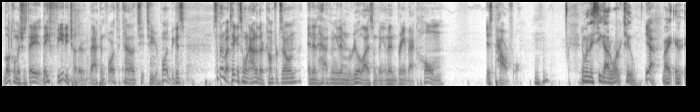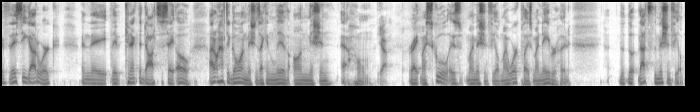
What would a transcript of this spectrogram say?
local missions, they they feed each other back and forth, kind of to, to your point, because something about taking someone out of their comfort zone and then having them realize something and then bring it back home is powerful. Mm-hmm. And when they see God work too, Yeah. right? If, if they see God work and they they connect the dots to say, oh, I don't have to go on missions; I can live on mission at home. Yeah. right? My school is my mission field, my workplace, my neighborhood. The, the, that's the mission field.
